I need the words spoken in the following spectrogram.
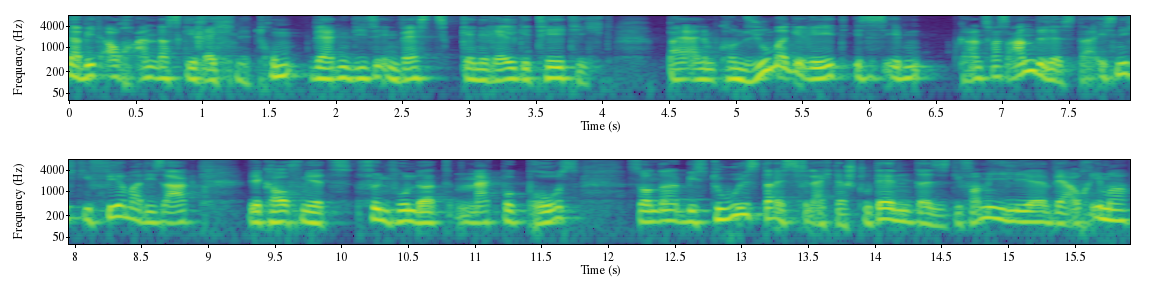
Da wird auch anders gerechnet. Drum werden diese Invests generell getätigt. Bei einem Consumer-Gerät ist es eben ganz was anderes. Da ist nicht die Firma, die sagt, wir kaufen jetzt 500 MacBook Pros, sondern bist du es, da ist vielleicht der Student, da ist die Familie, wer auch immer.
